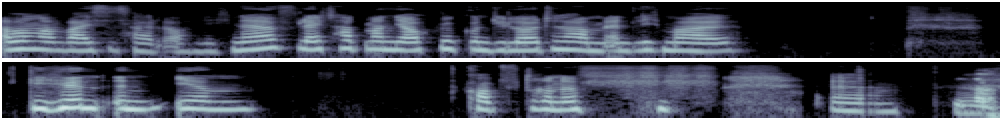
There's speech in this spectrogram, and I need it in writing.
Aber man weiß es halt auch nicht, ne? Vielleicht hat man ja auch Glück und die Leute haben endlich mal Gehirn in ihrem Kopf drinne. ähm, Ja.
